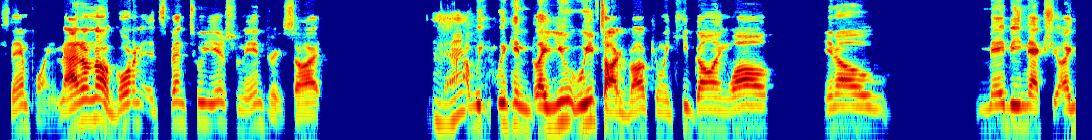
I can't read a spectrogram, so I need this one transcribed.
standpoint. And I don't know, Gordon. It's been two years from the injury, so I mhm. uh, we we can like you we've talked about. Can we keep going? Well, you know, maybe next year. Like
